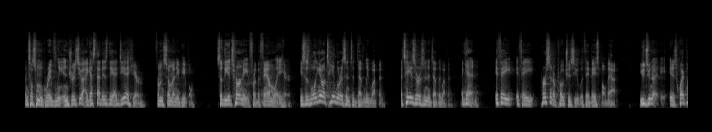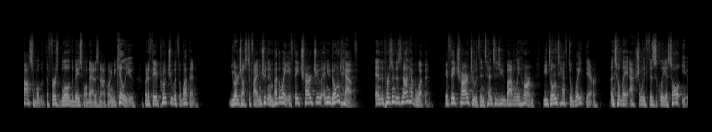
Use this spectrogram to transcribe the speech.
Until someone gravely injures you? I guess that is the idea here from so many people. So the attorney for the family here, he says, well, you know, a Taylor isn't a deadly weapon. A taser isn't a deadly weapon. Again, if a if a person approaches you with a baseball bat, You do not, it is quite possible that the first blow of the baseball bat is not going to kill you. But if they approach you with a weapon, you are justified in shooting them. By the way, if they charge you and you don't have, and the person does not have a weapon, if they charge you with intent to do you bodily harm, you don't have to wait there until they actually physically assault you.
